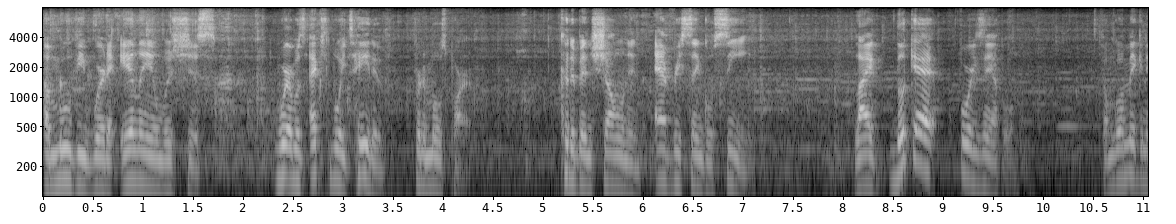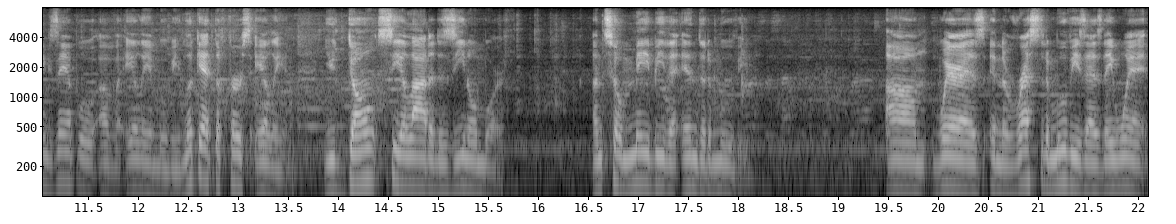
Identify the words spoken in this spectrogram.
a movie where the alien was just where it was exploitative for the most part. Could have been shown in every single scene. Like, look at, for example, if I'm going to make an example of an alien movie, look at the first Alien. You don't see a lot of the xenomorph until maybe the end of the movie. Um, whereas in the rest of the movies, as they went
